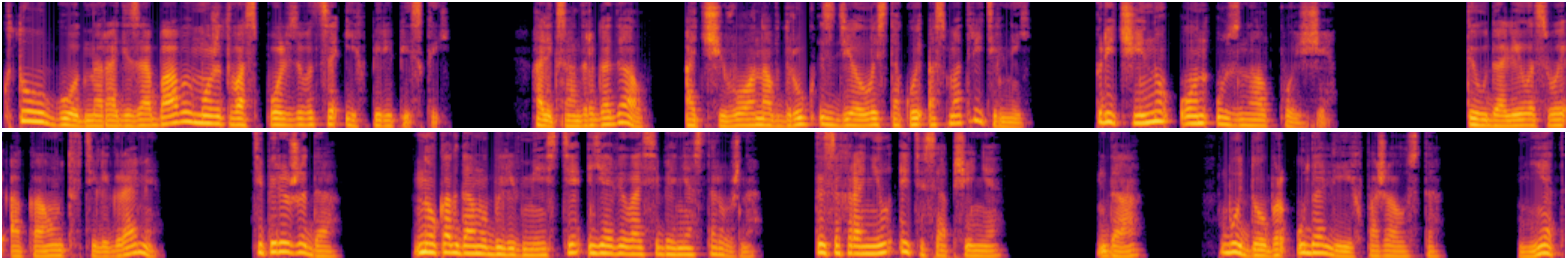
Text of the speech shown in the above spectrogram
кто угодно ради забавы может воспользоваться их перепиской. Александр гадал, отчего она вдруг сделалась такой осмотрительной Причину он узнал позже. Ты удалила свой аккаунт в Телеграме? Теперь уже да. Но когда мы были вместе, я вела себя неосторожно. Ты сохранил эти сообщения? Да. Будь добр, удали их, пожалуйста. Нет,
